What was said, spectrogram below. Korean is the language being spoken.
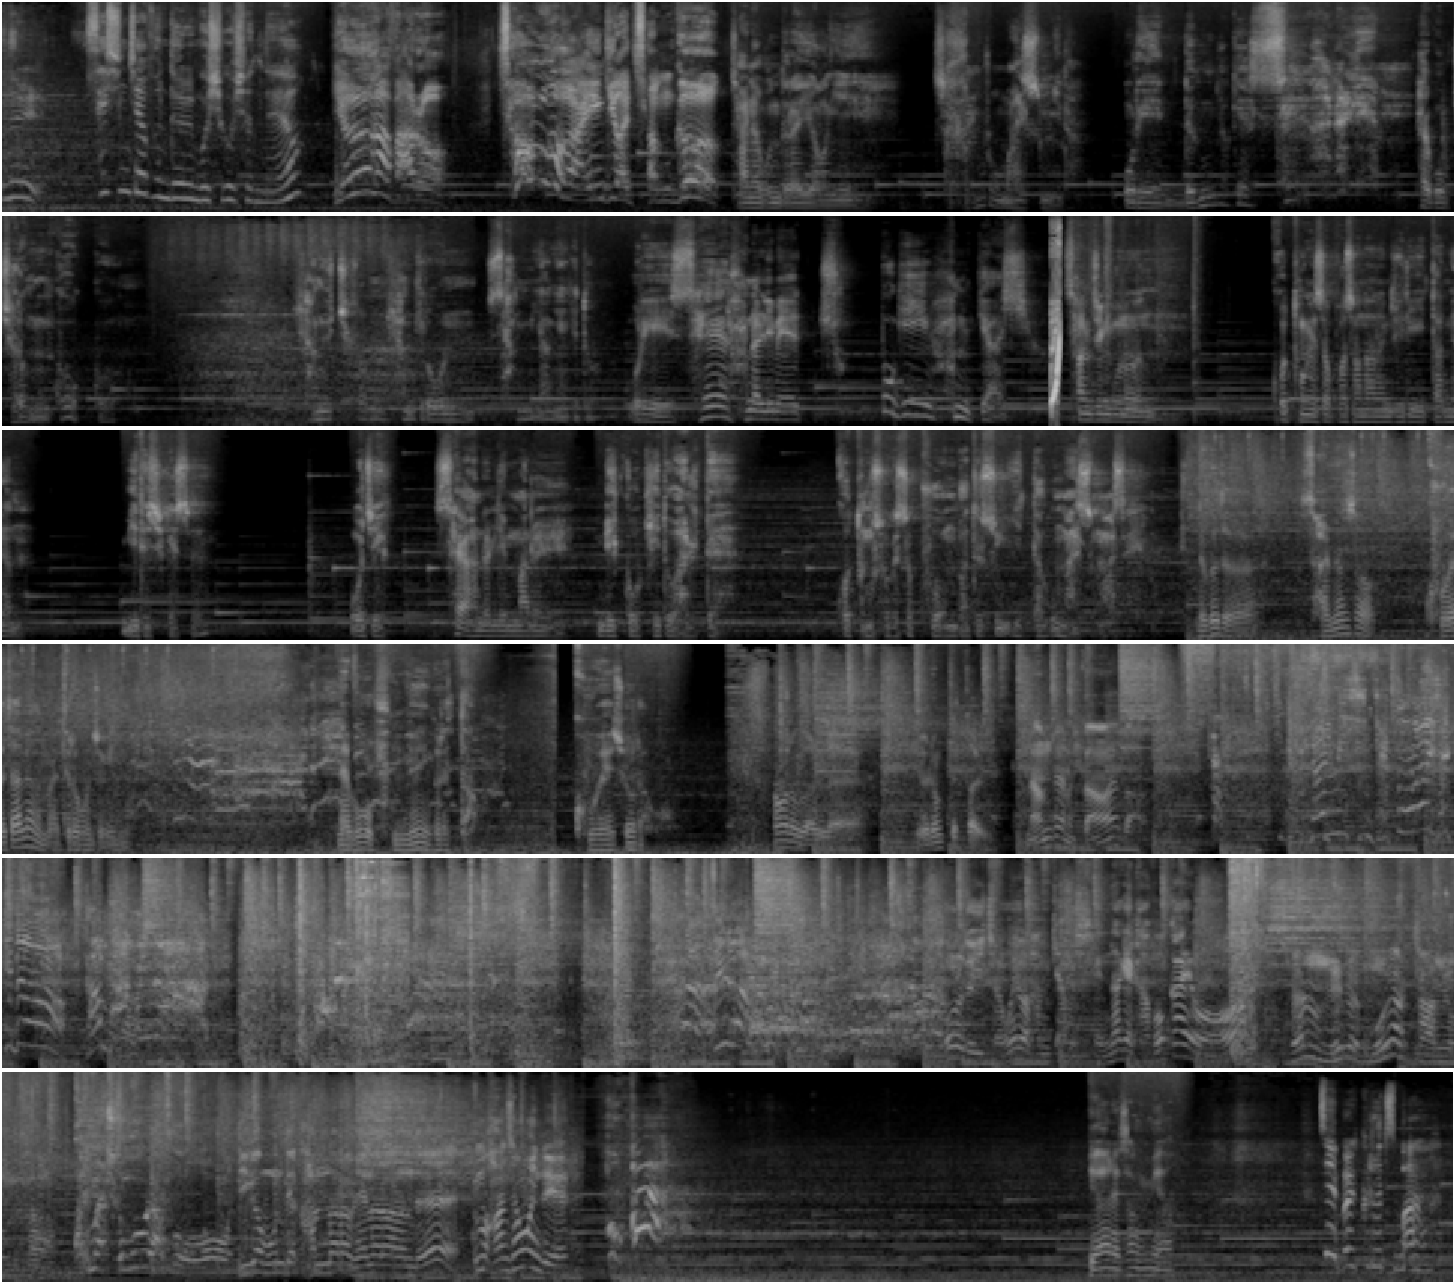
오늘 새신자분들 모시고 오셨나요? 여가 바로 천국 아닌겨 천국 자녀분들의 영이 참으로 맑습니다. 우리 능력의 새 하나님, 배국처럼 곱고 향유처럼 향기로운 상미양에게도 우리 새 하나님의 축복이 함께하시오. 상진군은 고통에서 벗어나는 길이 있다면 믿으시겠어요? 오직 새 하늘님만을 믿고 기도할 때 고통 속에서 구원받을 수 있다고 말씀하세요. 너희들 살면서 구해달라는 말 들어본 적 있나? 내보고 분명히 그랬다. 구해줘라고. 하러 갈래? 요령 때 갈래? 남자는 강하다. 오늘도 이 정우와 함께 한번 신나게 가볼까요? 나는 니들 뭐야 다녀온다 그만 쳐보라고 네가 뭔데 감나라 배나라 하는데? 이모 한 상황인데 얘. 미안해 상미야. 제발 그러지 마. 아!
